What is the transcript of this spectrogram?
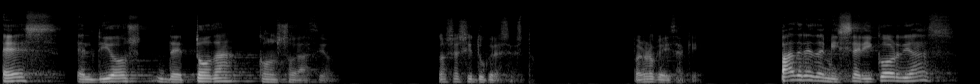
es el Dios de toda consolación. No sé si tú crees esto, pero es lo que dice aquí. Padre de misericordias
